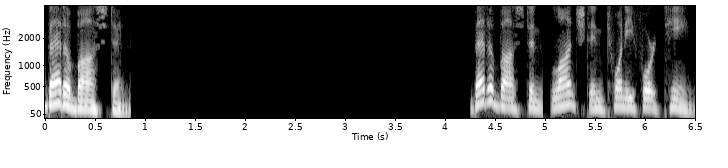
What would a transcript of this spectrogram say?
Beta Boston BetaBoston, launched in 2014,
